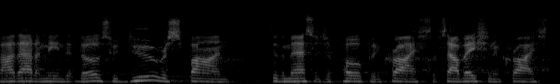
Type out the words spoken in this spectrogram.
By that I mean that those who do respond to the message of hope in Christ, of salvation in Christ,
